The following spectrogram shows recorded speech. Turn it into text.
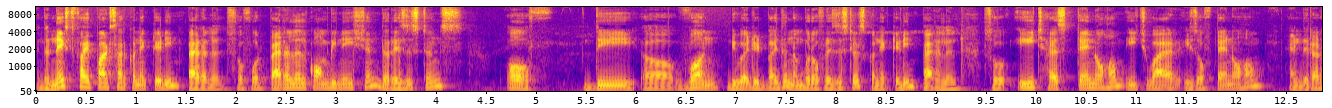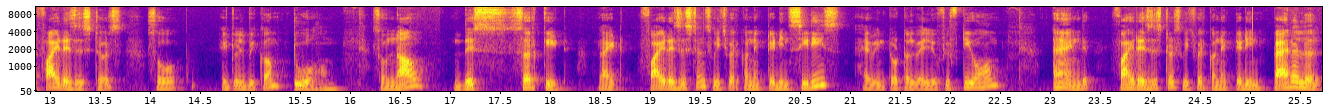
the next 5 parts are connected in parallel. So, for parallel combination the resistance of the uh, one divided by the number of resistors connected in parallel. So, each has 10 ohm, each wire is of 10 ohm and there are 5 resistors. So, it will become 2 ohm. So, now this circuit right 5 resistors which were connected in series having total value 50 ohm and 5 resistors which were connected in parallel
